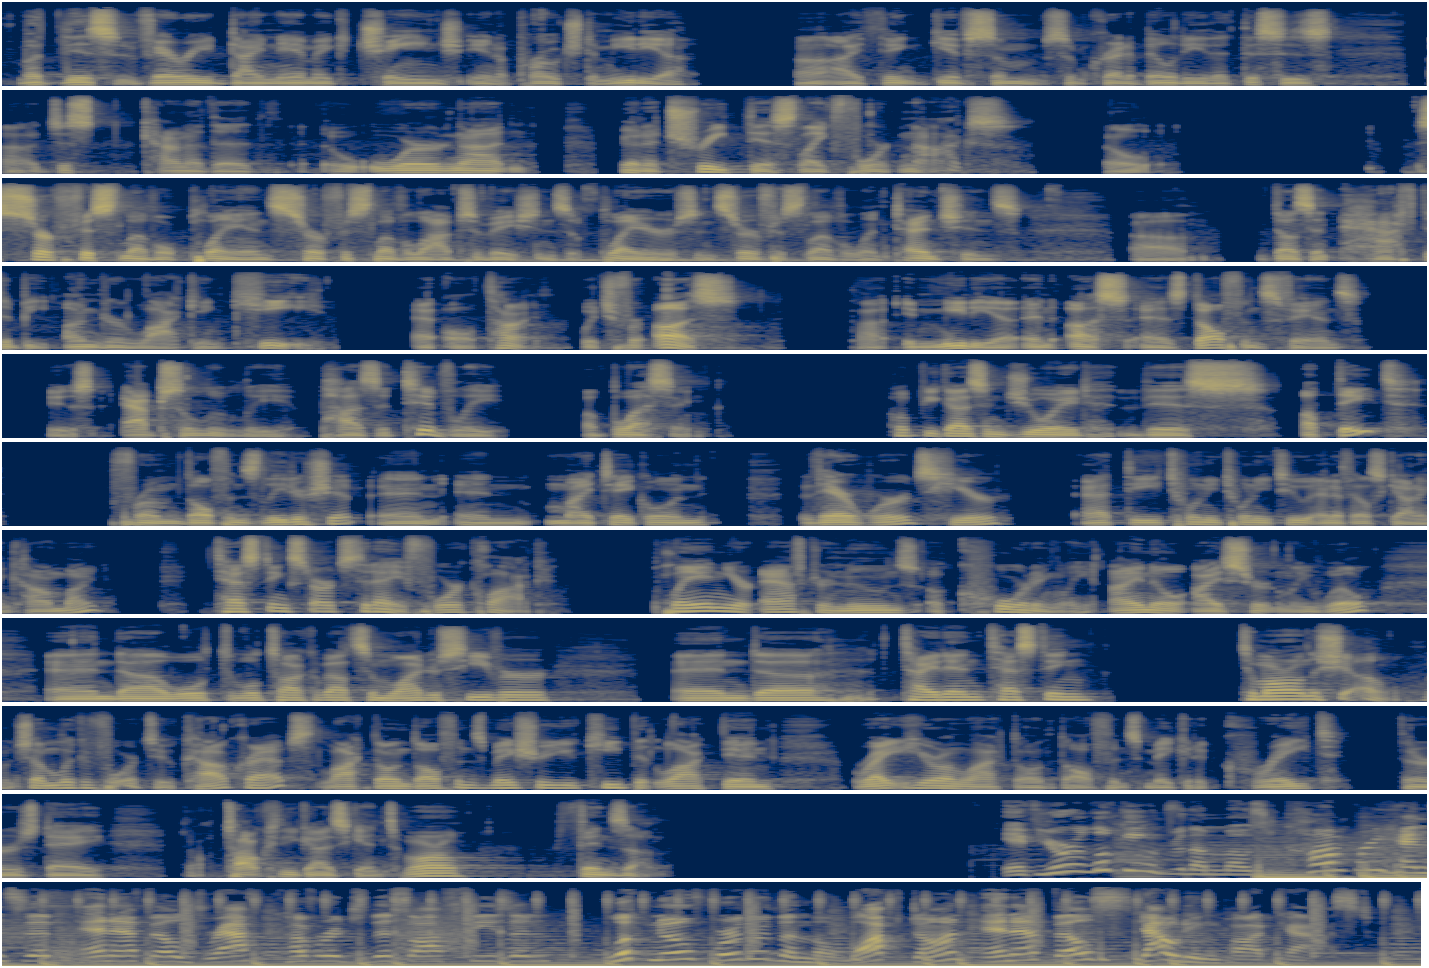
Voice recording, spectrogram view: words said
but this very dynamic change in approach to media, uh, I think, gives some some credibility that this is uh, just kind of the we're not going to treat this like Fort Knox. You know, surface level plans, surface level observations of players, and surface level intentions uh, doesn't have to be under lock and key at all time. Which for us uh, in media and us as Dolphins fans is absolutely, positively a blessing. Hope you guys enjoyed this update from Dolphins leadership and, and my take on their words here at the 2022 NFL Scouting Combine. Testing starts today, 4 o'clock. Plan your afternoons accordingly. I know I certainly will. And uh, we'll, we'll talk about some wide receiver and uh, tight end testing tomorrow on the show, which I'm looking forward to. Kyle Crabbs, Locked On Dolphins. Make sure you keep it locked in right here on Locked On Dolphins. Make it a great Thursday. I'll talk with you guys again tomorrow. Fins up. If you're looking for the most comprehensive NFL draft coverage this offseason, look no further than the Locked On NFL Scouting Podcast.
